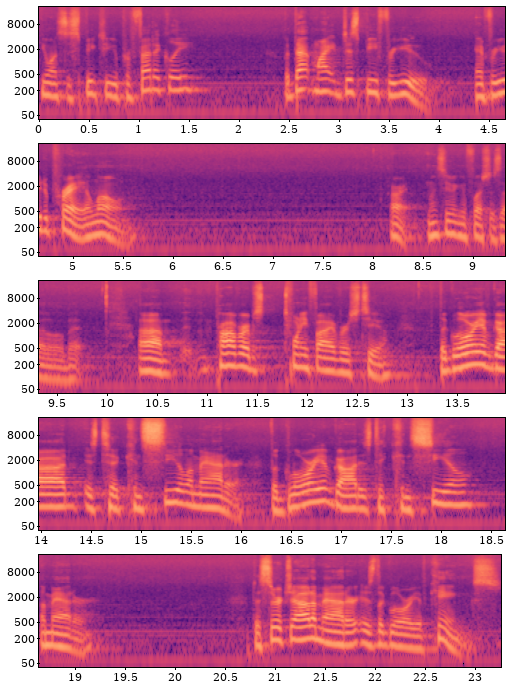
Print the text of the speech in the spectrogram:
he wants to speak to you prophetically, but that might just be for you and for you to pray alone. All right, let's see if we can flesh this out a little bit. Um, Proverbs 25, verse 2. The glory of God is to conceal a matter. The glory of God is to conceal a matter. To search out a matter is the glory of kings.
